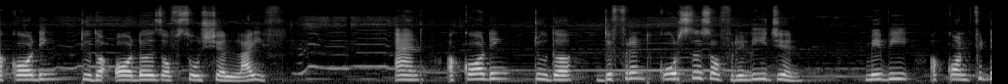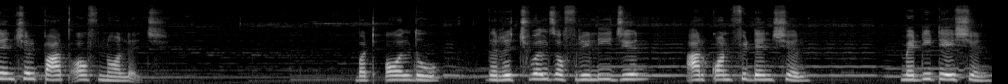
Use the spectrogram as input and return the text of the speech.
according to the orders of social life and according to the different courses of religion may be a confidential path of knowledge. But although the rituals of religion are confidential, meditation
